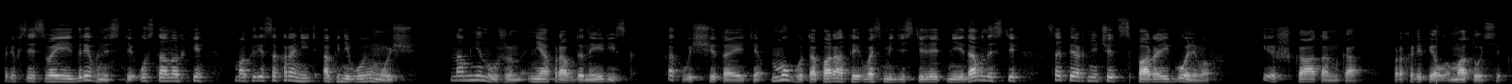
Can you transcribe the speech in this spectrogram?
При всей своей древности установки могли сохранить огневую мощь. Нам не нужен неоправданный риск. Как вы считаете, могут аппараты 80-летней давности соперничать с парой големов? Кишка тонка, прохрипел Матусик.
